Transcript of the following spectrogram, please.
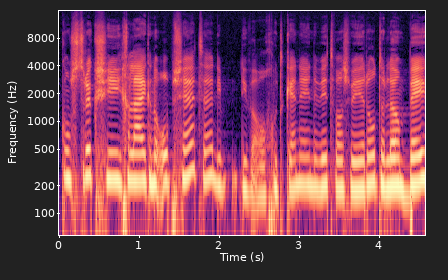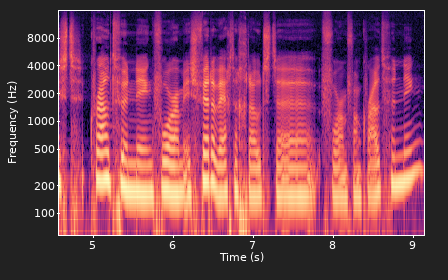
constructie gelijkende opzet, hè, die, die we al goed kennen in de witwaswereld. De loan-based crowdfunding vorm is verreweg de grootste vorm van crowdfunding.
